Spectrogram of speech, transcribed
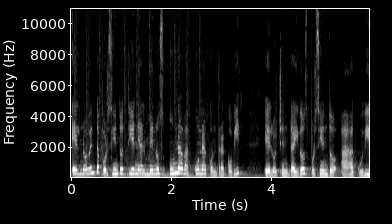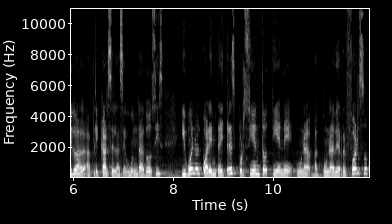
el 90% tiene al menos una vacuna contra COVID el 82% ha acudido a aplicarse la segunda dosis y bueno, el 43% tiene una vacuna de refuerzo.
